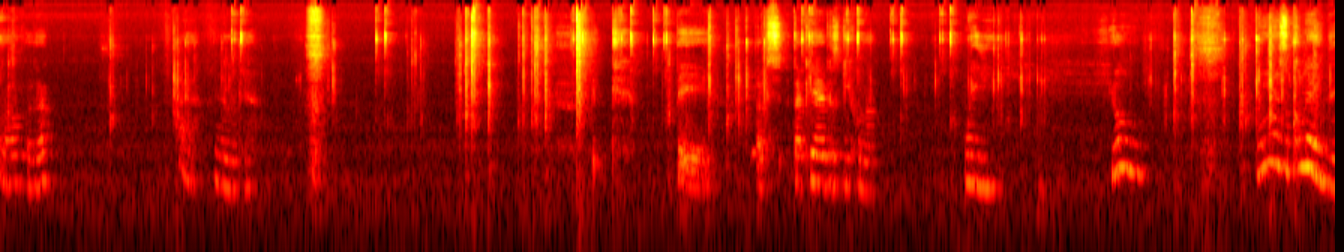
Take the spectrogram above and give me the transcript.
O, uwaga. A, nie mogę. Pyk. Pyk. Aks- Takie jak z Gichona. Ui. Jo. No Jezu, kolejny.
